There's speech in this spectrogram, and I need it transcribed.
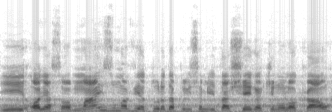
e olha só, mais uma viatura da Polícia Militar chega aqui no local.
